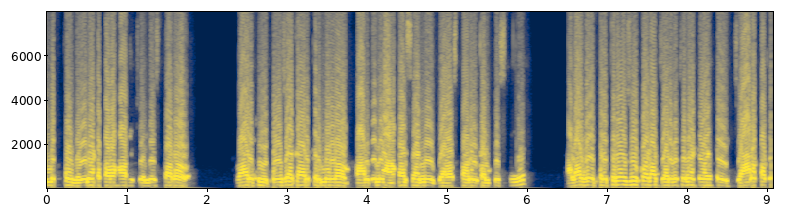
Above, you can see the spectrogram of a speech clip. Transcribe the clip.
నిమిత్తం వెయ్యి నూట పదహారు చెల్లిస్తారో వారికి పూజా కార్యక్రమంలో పాల్గొనే అవకాశాన్ని దేవస్థానం కల్పిస్తుంది. అలాగే ప్రతిరోజు కూడా జరుగుతున్నటువంటి జానపద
